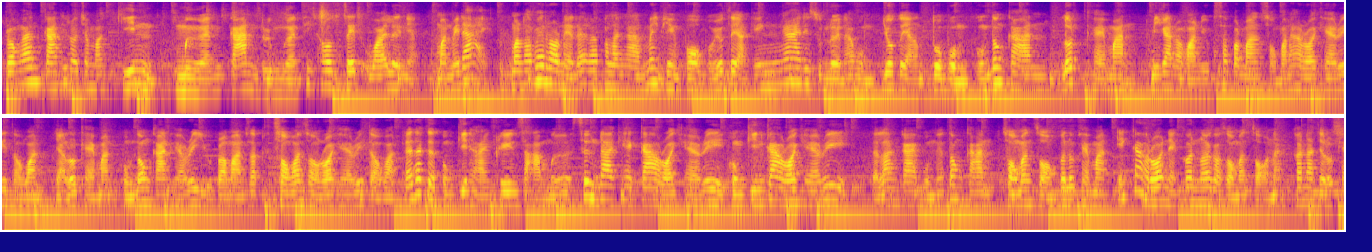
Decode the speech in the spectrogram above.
เพราะงั้นการที่เราจะมากินเหมือนกันหรือเหมือนที่เขาเซตไว้เลยเนี่ยมันไม่ได้ มันทำให้เราเนี่ยได้รับพลังงานไม่เพียงพอ ผมยกตัวอย่างง่ายที่สุดเลยนะครับผม ยกตัวอย่างตัวผม ผมต้องการลดไขมัน มีการประมาณอยู่สักประมาณ 2,500 แคลอรี่ต่อวัน อยากลดไขมัน ผมต้องการแคลอรี่อยู่ประมาณสัก 2,200 แคลอรี่ต่อวัน และถ้าเกิดผมกินอาหารคลีน 3 มื้อ ซึ่งได้แค่ 900 แคลอรี่ ผมกิน 900 แคลอรี่ แต่ร่างกายผมเนี่ยต้องการ 2,200 เพื่อลดไขมัน เอ๊ะ 900 เนี่ยก็น้อยกว่า 2,200 นะ ก็น่าจะลดไข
